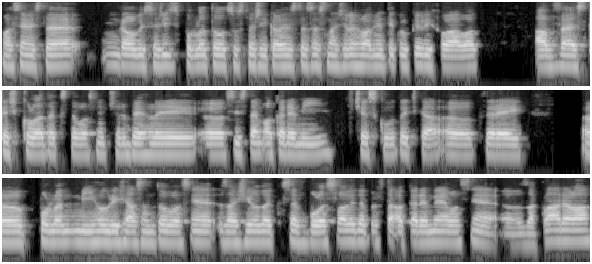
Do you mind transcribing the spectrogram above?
vlastně vy jste, dalo by se říct podle toho, co jste říkali, že jste se snažili hlavně ty kluky vychovávat a vést ke škole, tak jste vlastně předběhli uh, systém akademí v Česku teďka, uh, který uh, podle mýho, když já jsem to vlastně zažil, tak se v Boleslavi teprve ta akademie vlastně uh, zakládala.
